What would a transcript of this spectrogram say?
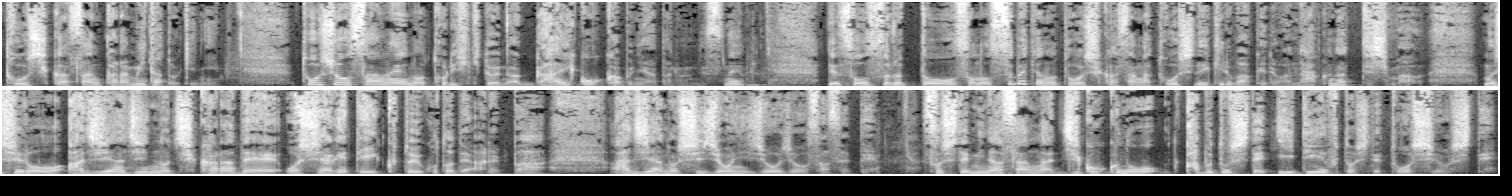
投資家さんから見たときに、東証さんへの取引というのは外国株に当たるんですね。で、そうすると、その全ての投資家さんが投資できるわけではなくななってしまう。むしろアジア人の力で押し上げていくということであれば、アジアの市場に上場させて、そして皆さんが自国の株として ETF として投資をして、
